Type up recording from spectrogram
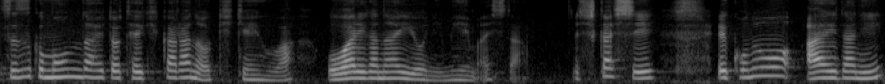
続く問題と敵からの危険は終わりがないように見えました。しかしこの間に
